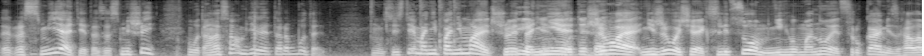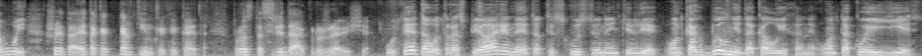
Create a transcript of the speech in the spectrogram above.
рассмеять это, засмешить. Вот, а на самом деле это работает. Вот, система не понимает, что Видите, это не вот это... живая, не живой человек с лицом, не гуманоид, с руками, с головой, что это, это как картинка какая-то, просто среда окружающая. Вот это вот распиаренный этот искусственный интеллект, он как был недоколыханный, он такой и есть.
